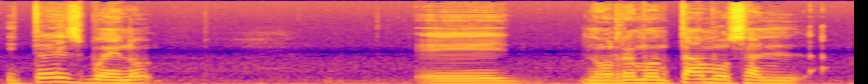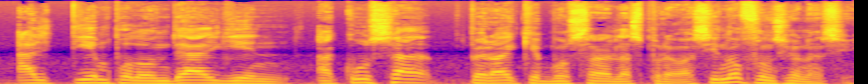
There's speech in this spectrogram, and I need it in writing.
Y tres, bueno, eh, nos remontamos al, al tiempo donde alguien acusa, pero hay que mostrar las pruebas. Y no funciona así.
